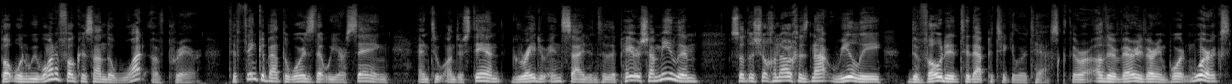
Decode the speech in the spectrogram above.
But when we want to focus on the what of prayer, to think about the words that we are saying and to understand greater insight into the Perish Hamilim, so the Shulchan Aruch is not really devoted to that particular task. There are other very, very important works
